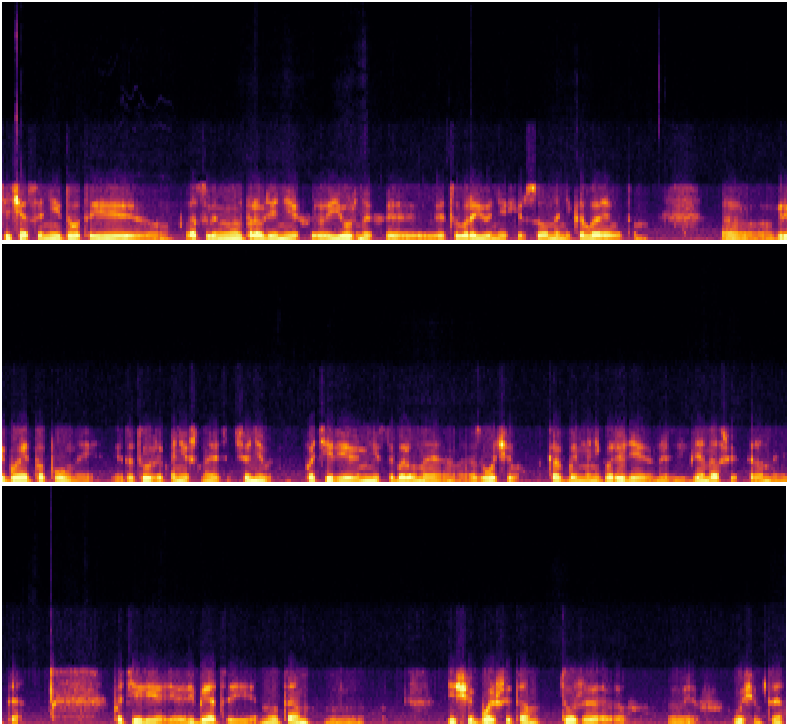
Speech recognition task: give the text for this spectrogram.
сейчас они идут, и особенно на направлениях южных, э, это в районе Херсона, Николаева, там, Э, гребает по полной. Это тоже, конечно, сегодня потери министр обороны озвучил. Как бы мы ни говорили, для нашей стороны это потери ребят. И, ну, там еще больше, там тоже, э, в общем-то,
